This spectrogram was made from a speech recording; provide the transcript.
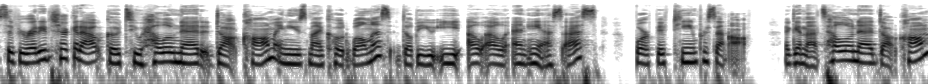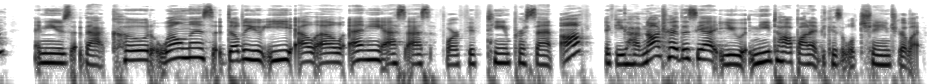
So if you're ready to check it out, go to helloned.com and use my code wellness, W E L L N E S S, for 15% off. Again, that's helloned.com and use that code wellness, W E L L N E S S, for 15% off. If you have not tried this yet, you need to hop on it because it will change your life.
